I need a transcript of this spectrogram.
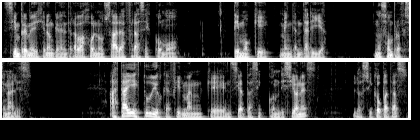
Siempre me dijeron que en el trabajo no usara frases como temo que, me encantaría, no son profesionales. Hasta hay estudios que afirman que en ciertas condiciones, los psicópatas,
